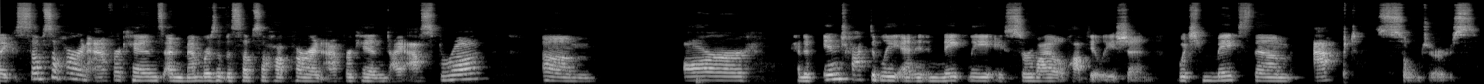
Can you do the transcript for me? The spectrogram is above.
like sub Saharan Africans and members of the sub Saharan African diaspora um, are kind of intractably and innately a servile population, which makes them apt soldiers,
